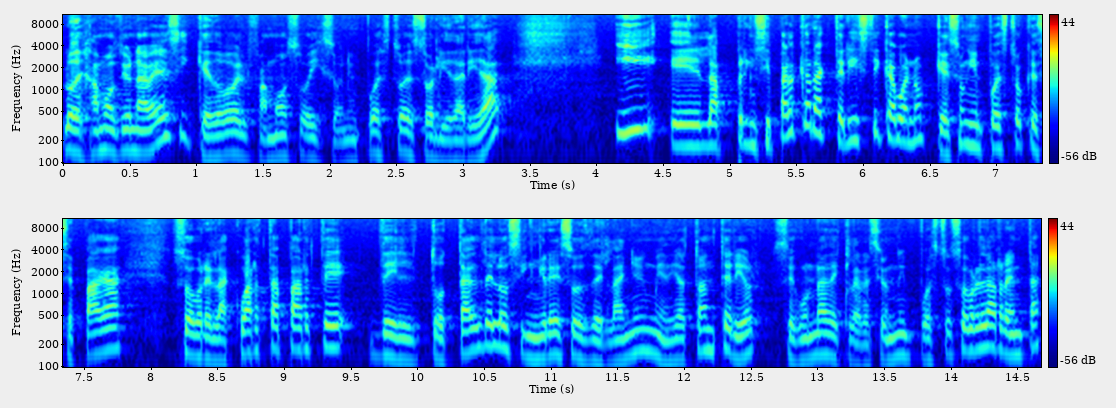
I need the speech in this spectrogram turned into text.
lo dejamos de una vez y quedó el famoso ISO, un impuesto de solidaridad. Y eh, la principal característica, bueno, que es un impuesto que se paga sobre la cuarta parte del total de los ingresos del año inmediato anterior, según la declaración de impuestos sobre la renta,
